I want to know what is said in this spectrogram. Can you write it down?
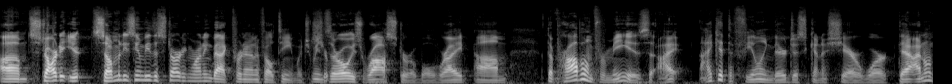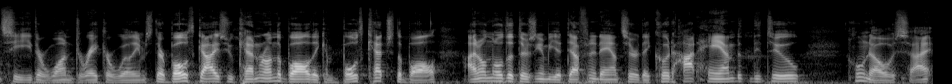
Um, start it, you're- somebody's going to be the starting running back for an NFL team, which means they're always rosterable, right? Um, the problem for me is I, I get the feeling they're just going to share work. That- I don't see either one, Drake or Williams. They're both guys who can run the ball. They can both catch the ball. I don't know that there's going to be a definite answer. They could hot hand the two. Who knows? I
